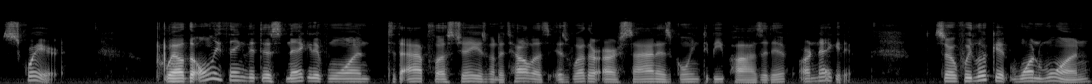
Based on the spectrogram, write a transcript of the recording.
squared. Well, the only thing that this negative 1 to the i plus j is going to tell us is whether our sign is going to be positive or negative. So if we look at 1, 1,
